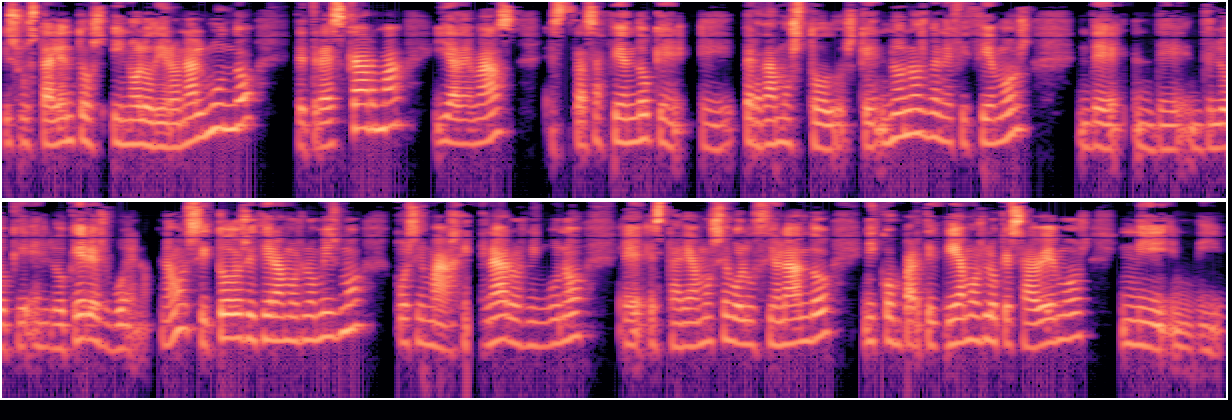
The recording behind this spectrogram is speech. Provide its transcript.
y sus talentos y no lo dieron al mundo, traes karma y además estás haciendo que eh, perdamos todos, que no nos beneficiemos de, de, lo que, en lo que eres bueno, ¿no? Si todos hiciéramos lo mismo, pues imaginaros, ninguno eh, estaríamos evolucionando, ni compartiríamos lo que sabemos, ni, ni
